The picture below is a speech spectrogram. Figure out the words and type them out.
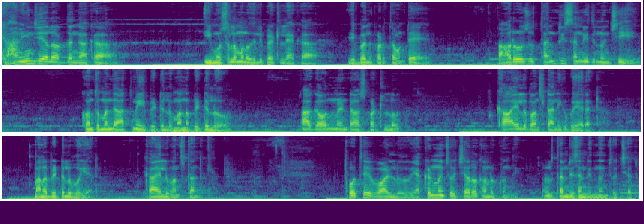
ఇక ఏం చేయాలో అర్థం కాక ఈ ముసలమ్మను వదిలిపెట్టలేక ఇబ్బంది పడుతూ ఉంటే ఆ రోజు తండ్రి సన్నిధి నుంచి కొంతమంది ఆత్మీయ బిడ్డలు మన బిడ్డలు ఆ గవర్నమెంట్ హాస్పిటల్లో కాయలు పంచడానికి పోయారట. మన బిడ్డలు పోయారు కాయలు పంచడానికి. పోతే వాళ్ళు ఎక్కడి నుంచి వచ్చారో కనుక్కుంది. వాళ్ళు తండ్రి సన్నిధి నుంచి వచ్చారు.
